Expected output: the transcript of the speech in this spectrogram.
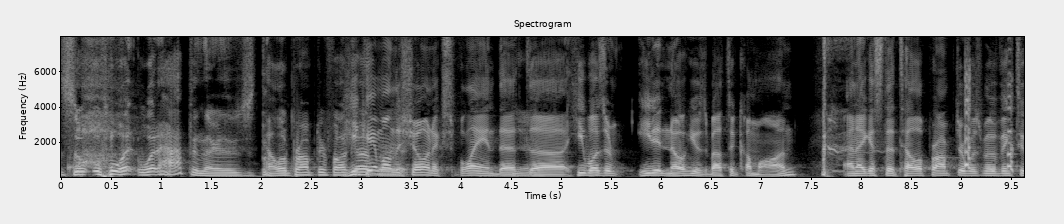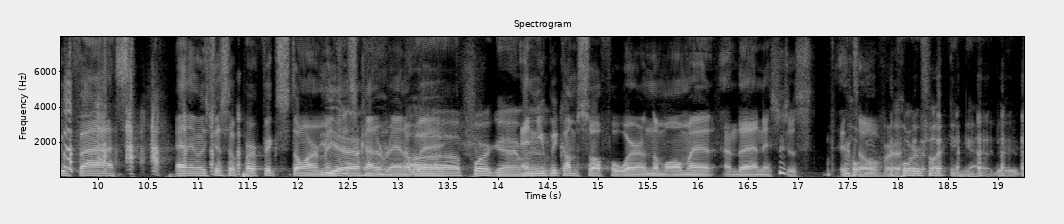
So what what happened there? There was teleprompter fuck he up, came on the show and explained that uh, he wasn't he didn't know he was about to come on. And i guess the teleprompter was moving too fast and it was just a perfect storm. And Yeah. just kind of ran away. Oh, poor guy, and you become self-aware in the moment and then it's just it's Poor- over. Poor fucking guy, dude.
